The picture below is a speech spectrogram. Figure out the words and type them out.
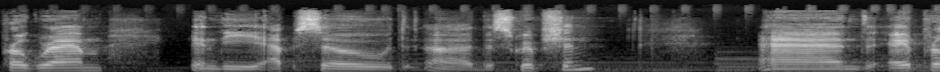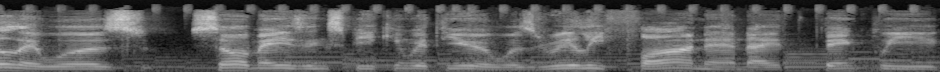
program in the episode uh, description. And April, it was so amazing speaking with you. It was really fun, and I think we,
